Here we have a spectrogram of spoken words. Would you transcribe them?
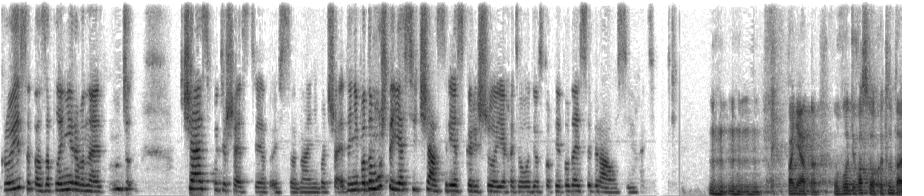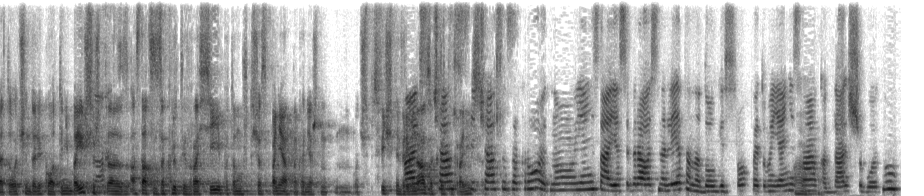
круиз это запланированное, ну, часть путешествия, то есть одна небольшая. Это не потому, что я сейчас резко решила ехать в Владивосток, я туда и собиралась ехать. Понятно. Ну, Владивосток, это да, это очень далеко. А ты не боишься да. что, остаться закрытой в России, потому что сейчас, понятно, конечно, очень специфичные времена, а сейчас, границы. сейчас и закроют, но я не знаю, я собиралась на лето, на долгий срок, поэтому я не знаю, а. как дальше будет. Ну,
